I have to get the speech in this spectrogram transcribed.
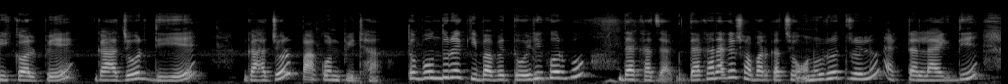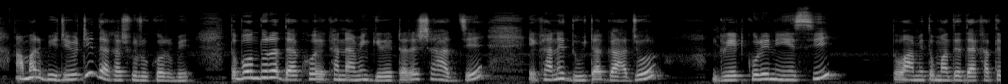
বিকল্পে গাজর দিয়ে গাজর পাকন পিঠা। তো বন্ধুরা, কীভাবে তৈরি করব? দেখা যাক। দেখার আগে সবার কাছে অনুরোধ রইল, একটা লাইক দিয়ে আমার ভিডিওটি দেখা শুরু করবে। তো বন্ধুরা, দেখো, এখানে আমি গ্রেটারের সাহায্যে এখানে দুইটা গাজর গ্রেট করে নিয়েছি। তো আমি তোমাদের দেখাতে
